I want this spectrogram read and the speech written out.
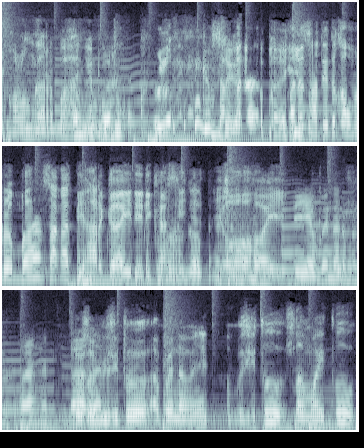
Kalau nggak rebahan ya duduk. dulu Nggak pada saat itu kaum rebahan sangat dihargai dedikasinya yoi iya bener bener banget Terus Banget. habis itu apa namanya? Habis itu selama itu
